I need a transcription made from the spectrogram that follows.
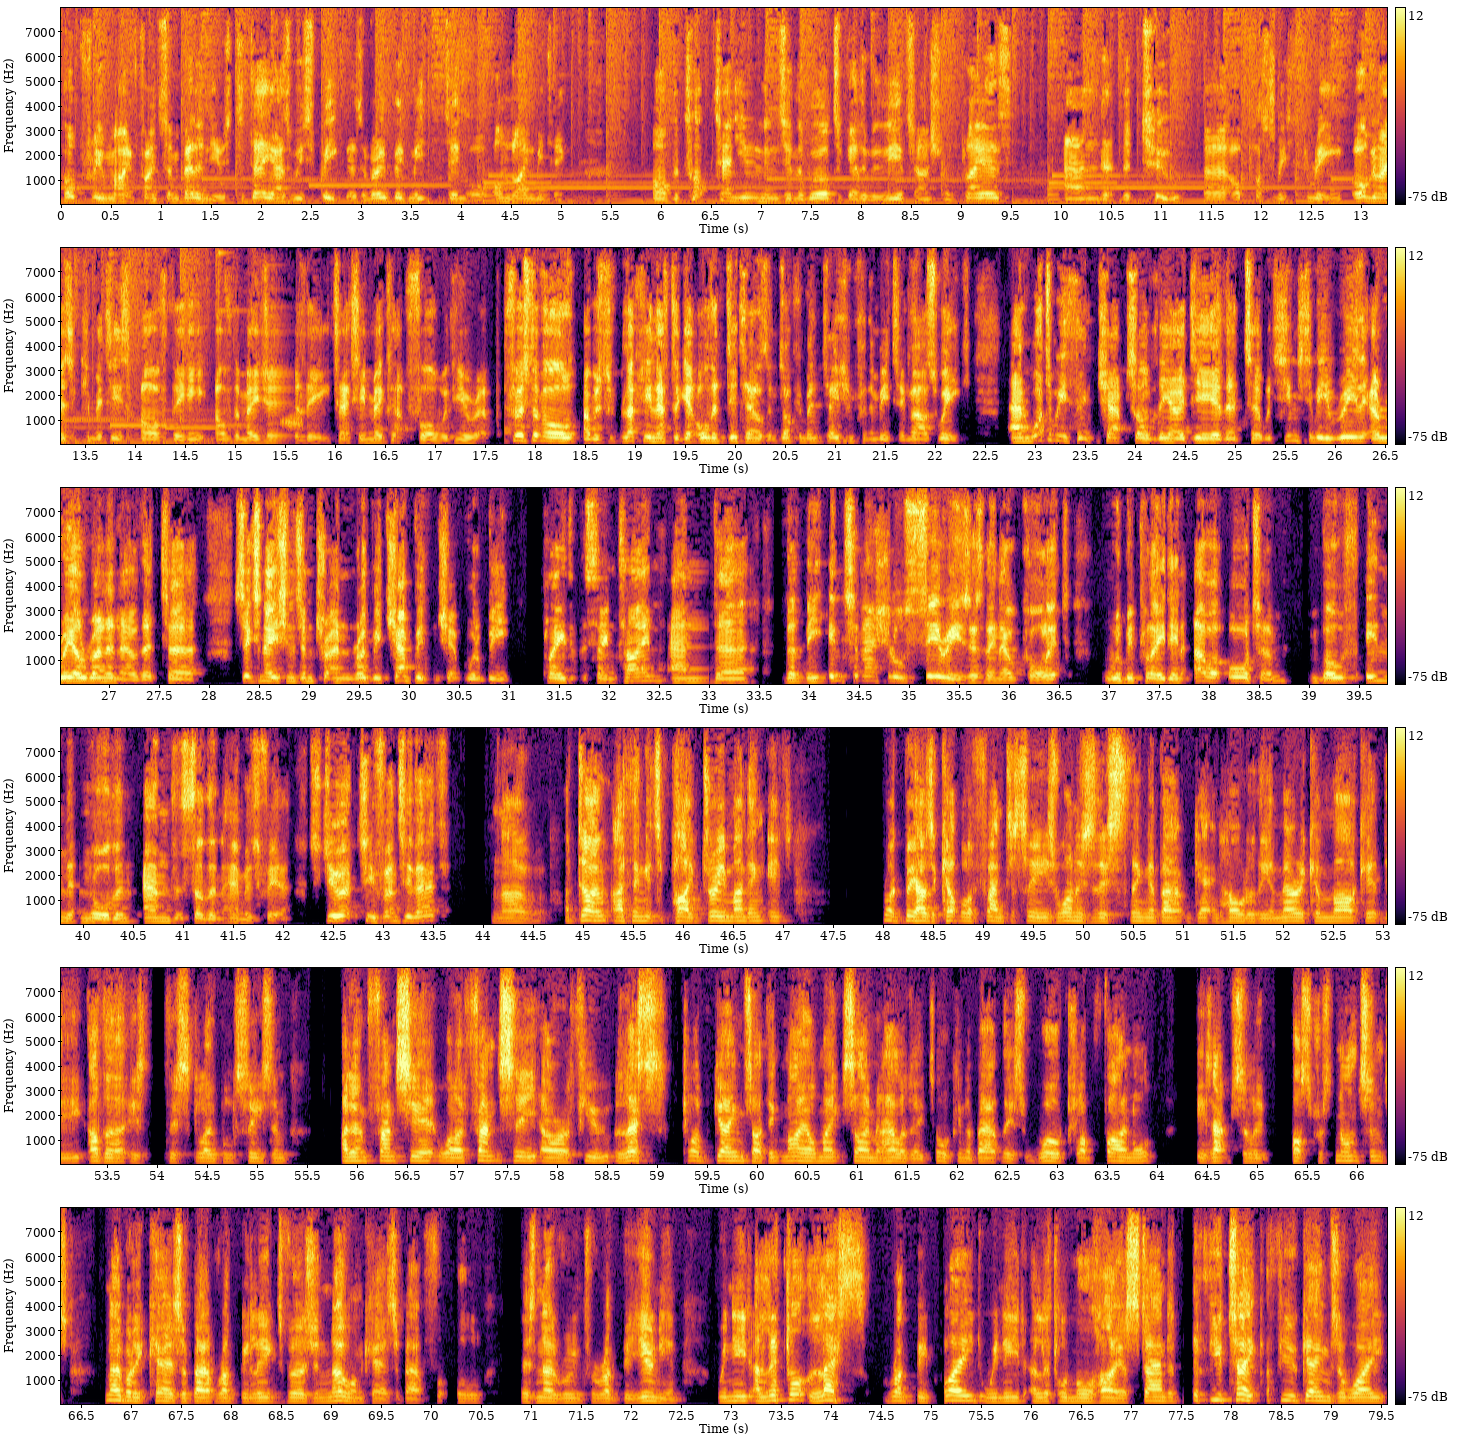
hopefully, we might find some better news. Today, as we speak, there's a very big meeting or online meeting of the top 10 unions in the world together with the international players and the two uh, or possibly three organizing committees of the of the major league to actually make that four with Europe. First of all, I was lucky enough to get all the details and documentation for the meeting last week. And what do we think, chaps, of the idea that uh, which seems to be really a real runner now that uh, Six Nations and, and Rugby Championship will be played at the same time and uh, that the international series, as they now call it, will be played in our autumn, both in northern and southern hemisphere. Stuart, do you fancy that? No, I don't. I think it's a pipe dream. I think it's rugby has a couple of fantasies. One is this thing about getting hold of the American market. The other is this global season. I don't fancy it. What I fancy are a few less club games. I think my old mate Simon Halliday talking about this World Club final is absolute preposterous nonsense. Nobody cares about rugby league's version. No one cares about football. There's no room for rugby union. We need a little less rugby played. We need a little more higher standard. If you take a few games away,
